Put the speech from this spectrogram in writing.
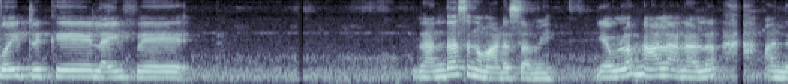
போயிட்டுருக்கு லைஃபு சந்தோஷங்க மாடசாமி. எவ்வளோ நாள் ஆனாலும் அந்த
